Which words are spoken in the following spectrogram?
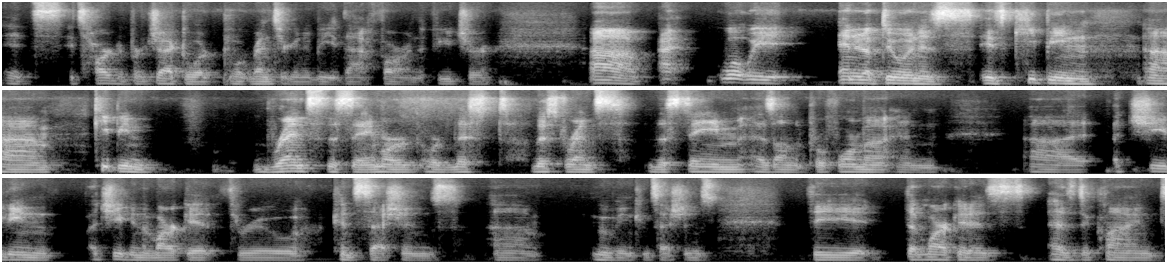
It's it's hard to project what what rents are going to be that far in the future. Um, I, what we ended up doing is is keeping um, keeping rents the same or or list list rents the same as on the pro forma and uh, achieving achieving the market through concessions, um, moving concessions. The the market has has declined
